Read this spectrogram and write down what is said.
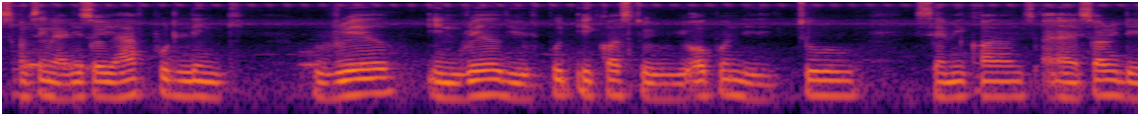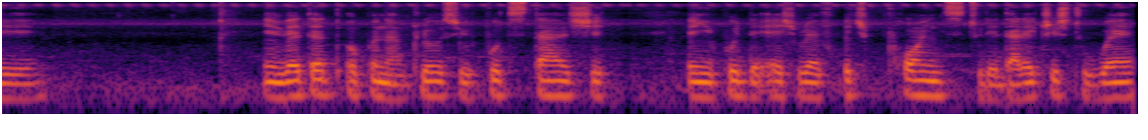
something like this. So you have put link rel in rel you put equals to you open the two semicolons uh, sorry the inverted open and close you put style sheet. Then you put the href which points to the directories to where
